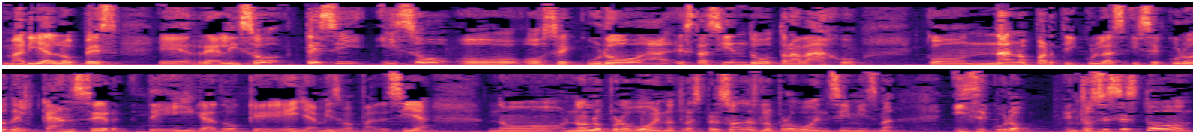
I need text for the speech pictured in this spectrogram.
María López eh, realizó. Tessie hizo o, o se curó, ah, está haciendo trabajo con nanopartículas y se curó del cáncer de hígado que ella misma padecía. No, no lo probó en otras personas, lo probó en sí misma y se curó. Entonces esto,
